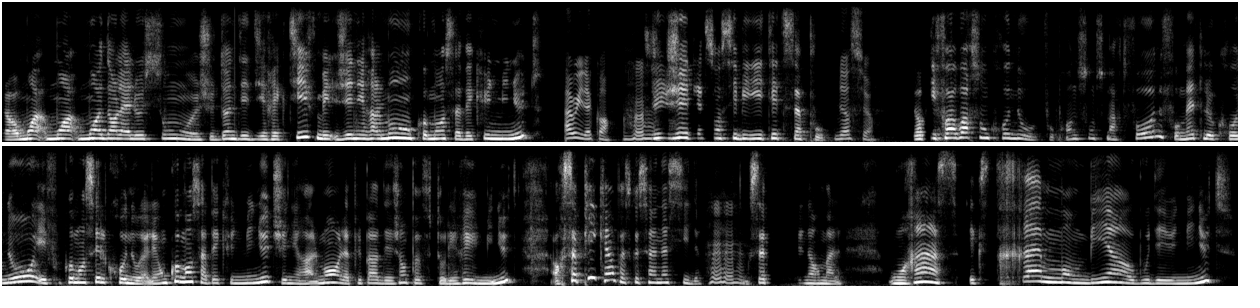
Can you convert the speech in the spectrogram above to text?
Alors moi, moi, moi, dans la leçon, euh, je donne des directives, mais généralement, on commence avec une minute. Ah oui, d'accord. Juger de la sensibilité de sa peau. Bien sûr. Donc, il faut avoir son chrono. Il faut prendre son smartphone, il faut mettre le chrono et il faut commencer le chrono. Allez, on commence avec une minute. Généralement, la plupart des gens peuvent tolérer une minute. Alors, ça pique, hein, parce que c'est un acide. Donc, ça pique, c'est normal on rince extrêmement bien au bout des une minute,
